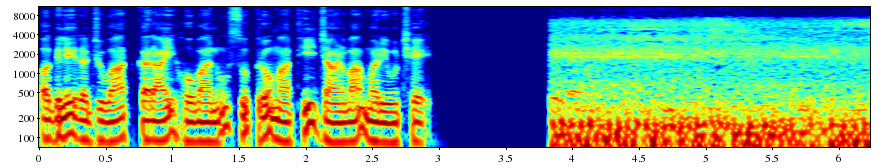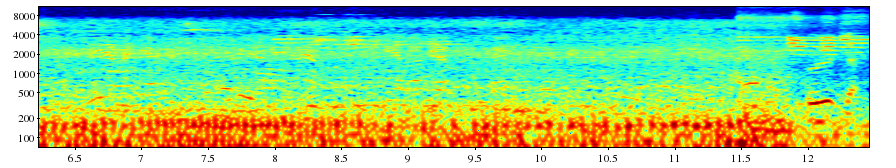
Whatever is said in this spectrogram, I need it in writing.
પગલે રજૂઆત કરાઈ હોવાનું સૂત્રોમાંથી જાણવા મળ્યું છે. સુરત જાય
